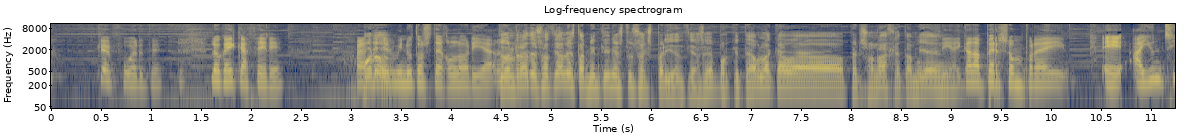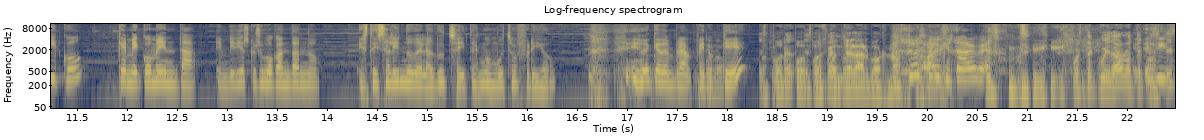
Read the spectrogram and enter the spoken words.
Qué fuerte. Lo que hay que hacer, ¿eh? Para Bueno, tener minutos de gloria. Tú en redes sociales también tienes tus experiencias, ¿eh? Porque te habla cada personaje también. Sí, hay cada persona por ahí. Eh, hay un chico que me comenta en vídeos que subo cantando, estoy saliendo de la ducha y tengo mucho frío. y me quedo en plan, ¿pero Bueno, qué? Pues, pues estupendo. ponte el albornoz. que- Pues ten cuidado, no te sin constipes.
